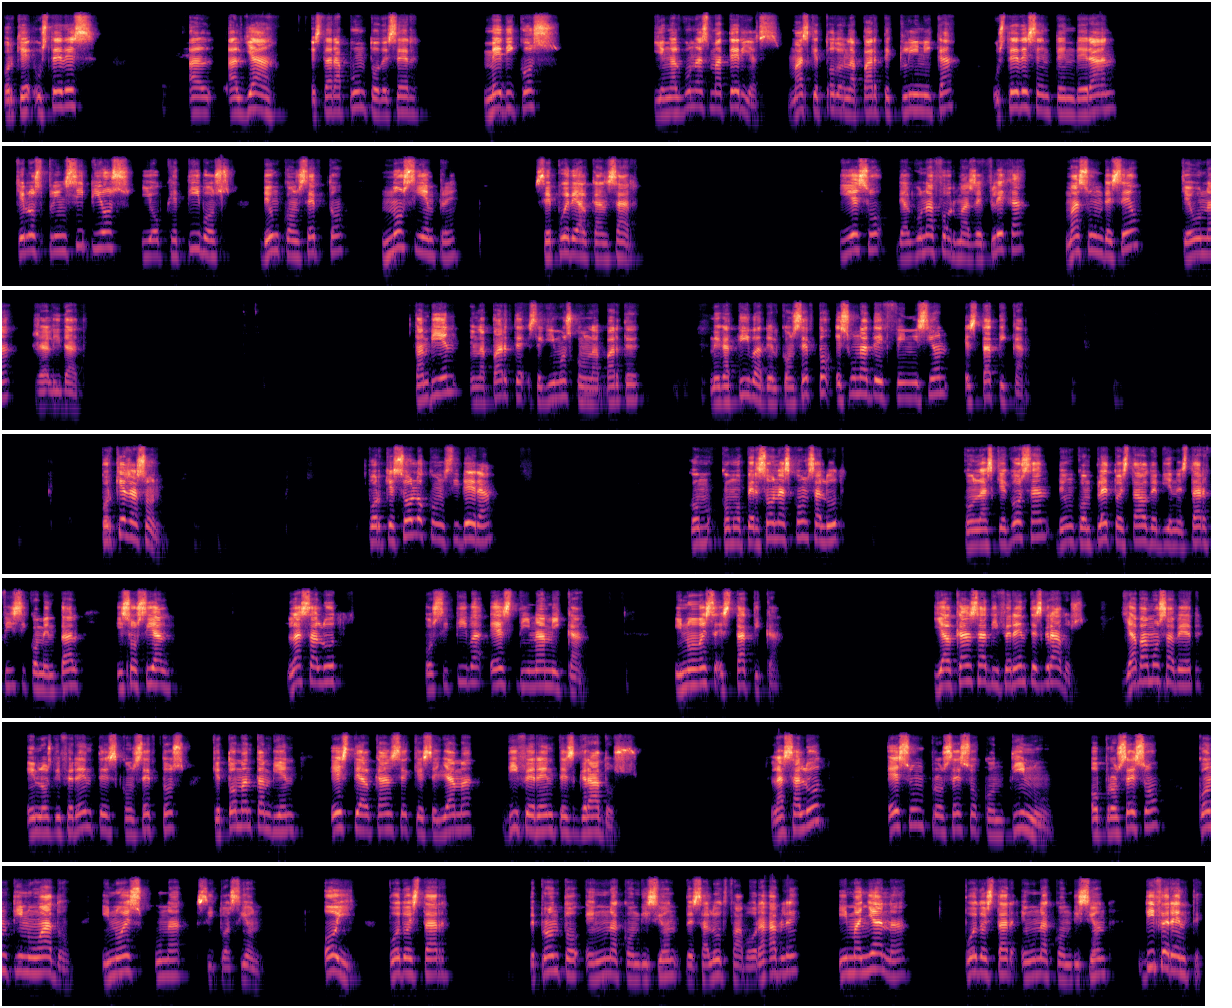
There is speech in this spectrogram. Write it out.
Porque ustedes, al ya estar a punto de ser médicos y en algunas materias, más que todo en la parte clínica, ustedes entenderán que los principios y objetivos de un concepto no siempre se puede alcanzar. Y eso de alguna forma refleja más un deseo que una realidad. También en la parte, seguimos con la parte negativa del concepto, es una definición estática. ¿Por qué razón? Porque solo considera como, como, personas con salud, con las que gozan de un completo estado de bienestar físico, mental y social. La salud positiva es dinámica y no es estática y alcanza diferentes grados. Ya vamos a ver en los diferentes conceptos que toman también este alcance que se llama diferentes grados. La salud es un proceso continuo o proceso continuado y no es una situación. Hoy puedo estar de pronto en una condición de salud favorable y mañana puedo estar en una condición diferente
